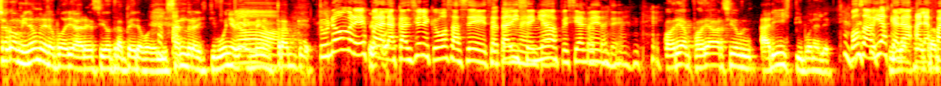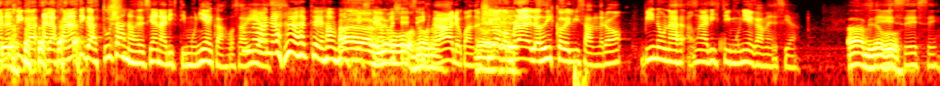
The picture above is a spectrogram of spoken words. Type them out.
yo, con mi nombre no podría haber sido trapero, porque Lisandro Aristimuño es menos trap que... Tu nombre es para las canciones que vos haces, está diseñado especialmente. Podría, podría haber sido un Aristi, ponele. Vos sabías que a, la, a, a las fanáticas tuyas nos decían Aristimuñecas, vos sabías. No, no, no, te amo. Ah, te amo, vos, claro, cuando yo iba a comprar los discos de Lisandro, vino una, una Aristi muñeca, me decía. Ah, mirá sí, vos. Sí, sí,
